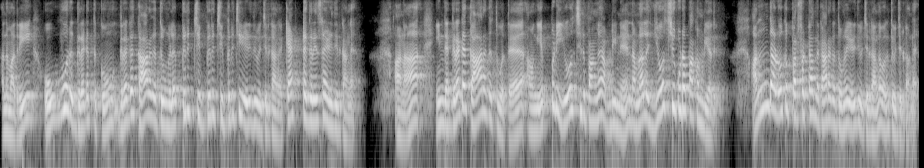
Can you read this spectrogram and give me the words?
அந்த மாதிரி ஒவ்வொரு கிரகத்துக்கும் கிரக காரகத்துவங்களை பிரித்து பிரித்து பிரித்து எழுதி வச்சிருக்காங்க. கேட்டகரிஸ்டாக எழுதியிருக்காங்க. ஆனால் இந்த கிரக காரகத்துவத்தை அவங்க எப்படி யோசிச்சிருப்பாங்க அப்படின்னு நம்மளால யோசிச்சு கூட பார்க்க முடியாது. அந்த அளவுக்கு பர்ஃபெக்டாக அந்த காரகத்துவங்களை எழுதி வச்சிருக்காங்க வகுத்து வச்சிருக்காங்க.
